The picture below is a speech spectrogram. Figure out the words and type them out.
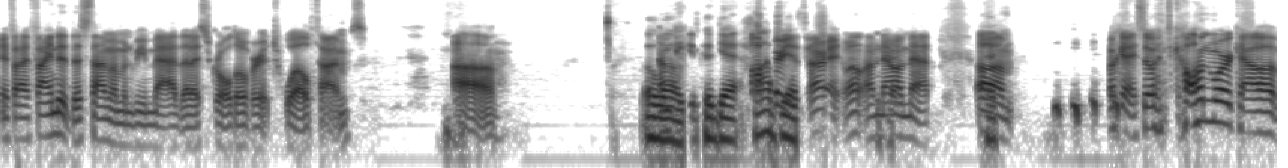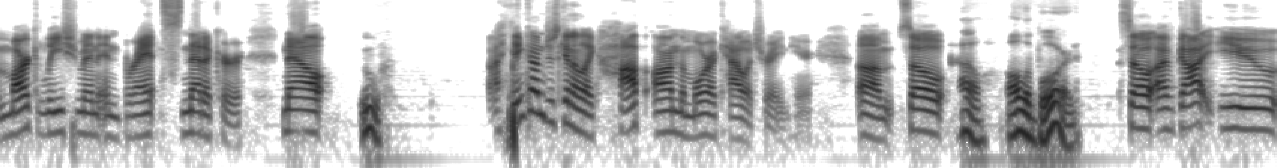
If I find it this time, I'm gonna be mad that I scrolled over it 12 times. Uh, oh well, I'm, you could get. Oh, there he is. All right. Well, I'm now I'm mad. Um, Okay, so it's Collin Morikawa, Mark Leishman, and Brandt Snedeker. Now, Ooh. I think I'm just gonna like hop on the Morikawa train here. Um, so Oh, all aboard. so I've got you.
